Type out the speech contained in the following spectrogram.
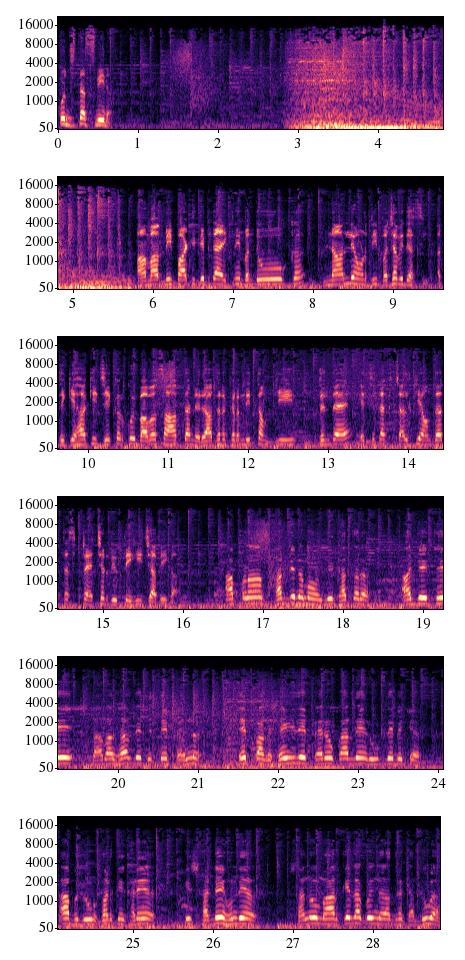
ਕੁਝ ਤਸਵੀਰਾਂ। ਆਮ ਆਦਮੀ ਪਾਰਟੀ ਦੇ ਵਿਧਾਇਕ ਨੇ ਬੰਦੂਕ ਨਾਲ ਲਿਆਉਣ ਦੀ ਵਜ੍ਹਾ ਵੀ ਦੱਸੀ ਅਤੇ ਕਿਹਾ ਕਿ ਜੇਕਰ ਕੋਈ ਬਾਬਾ ਸਾਹਿਬ ਦਾ ਨਿਰਾਦਰ ਕਰਨ ਦੀ ਧਮਕੀ ਦਿੰਦਾ ਹੈ, ਇੱਥੇ ਤੱਕ ਚੱਲ ਕੇ ਆਉਂਦਾ ਤਾਂ ਸਟ੍ਰੈਚਰ ਦੇ ਉੱਤੇ ਹੀ ਜਾਵੇਗਾ। ਆਪਣਾ ਫਰਜ਼ ਨਿਭਾਉਣ ਦੀ ਖਾਤਰ ਅੱਜ ਇੱਥੇ ਬਾਬਾ ਸਾਹਿਬ ਦੇ ਦਿੱਤੇ ਪੈਨ ਤੇ ਭਗਤ ਸਿੰਘ ਦੇ ਪੈਰੋਕਾਰ ਦੇ ਰੂਪ ਦੇ ਵਿੱਚ ਆ ਬੰਦੂਕ ਫੜ ਕੇ ਖੜੇ ਆ ਕਿ ਸਾਡੇ ਹੁੰਦਿਆਂ ਸਾਨੂੰ ਮਾਰ ਕੇ ਦਾ ਕੋਈ ਨਰਾਦਰ ਕਰ ਦੂਗਾ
